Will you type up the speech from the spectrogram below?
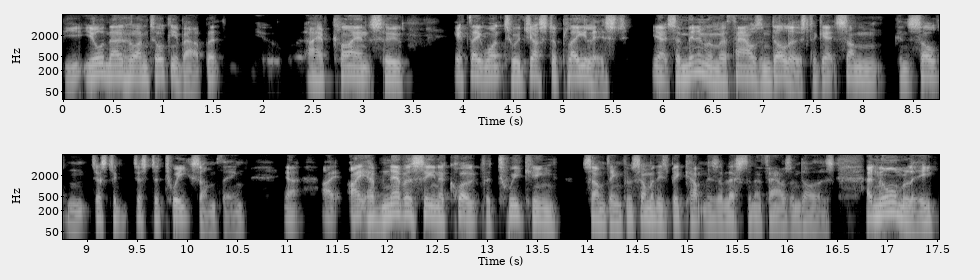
you, you'll know who i'm talking about but i have clients who if they want to adjust a playlist you know it's a minimum of thousand dollars to get some consultant just to just to tweak something Yeah, I, I have never seen a quote for tweaking something from some of these big companies of less than a thousand dollars. And normally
